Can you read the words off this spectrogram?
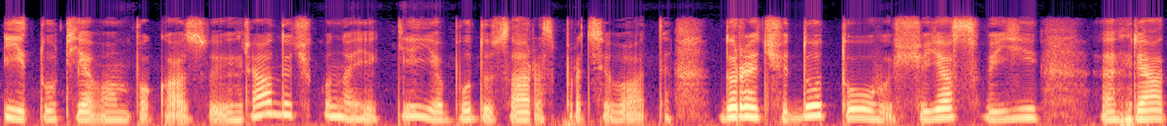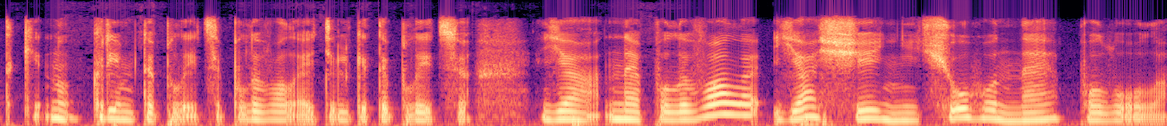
І тут я вам показую грядочку, на якій я буду зараз працювати. До речі, до того, що я свої е, грядки, ну, крім теплиці, поливала я тільки теплицю, я не поливала, я ще нічого не полола.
